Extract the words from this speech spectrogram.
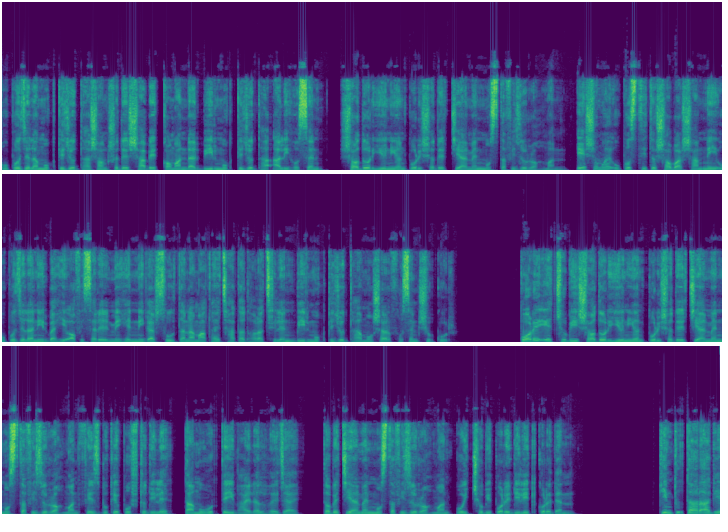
উপজেলা মুক্তিযোদ্ধা সংসদের সাবেক কমান্ডার বীর মুক্তিযোদ্ধা আলী হোসেন, সদর ইউনিয়ন পরিষদের চেয়ারম্যান মোস্তাফিজুর রহমান। এ সময় উপস্থিত সবার সামনেই উপজেলা নির্বাহী অফিসারের মেহের নিগার সুলতানা মাথায় ছাতা ধরা ছিলেন বীর মুক্তিযোদ্ধা মোশারফ হোসেন শুকুর। পরে এ ছবি সদর ইউনিয়ন পরিষদের চেয়ারম্যান মোস্তাফিজুর রহমান ফেসবুকে পোস্ট দিলে তা মুহূর্তেই ভাইরাল হয়ে যায়, তবে চেয়ারম্যান মোস্তাফিজুর রহমান ওই ছবি পরে ডিলিট করে দেন। কিন্তু তার আগে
